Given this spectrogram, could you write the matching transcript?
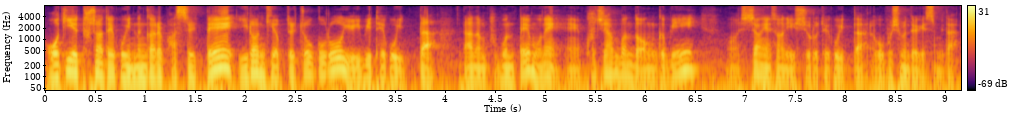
어디에 투자되고 있는가를 봤을 때 이런 기업들 쪽으로 유입이 되고 있다라는 부분 때문에 예, 굳이 한 번 더 언급이 어, 시장에선 이슈로 되고 있다라고 보시면 되겠습니다.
